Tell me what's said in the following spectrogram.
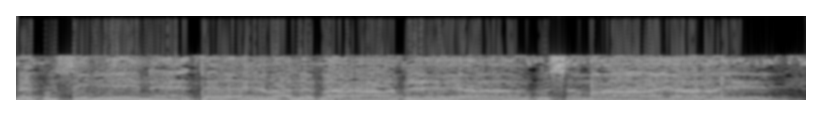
न कुसीन तेवल भाग आप समाया है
